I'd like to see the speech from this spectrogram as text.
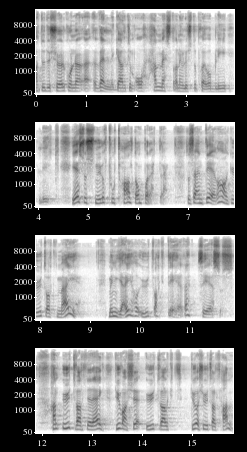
at du sjøl kunne eh, velge liksom, å, han mesteren jeg har lyst til å prøve å bli lik. Jesus snur totalt om på dette. Så sier han dere har ikke utvalgt meg, men jeg har utvalgt dere, sier Jesus. Han utvalgte deg. Du var ikke utvalgt, du har ikke utvalgt han,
